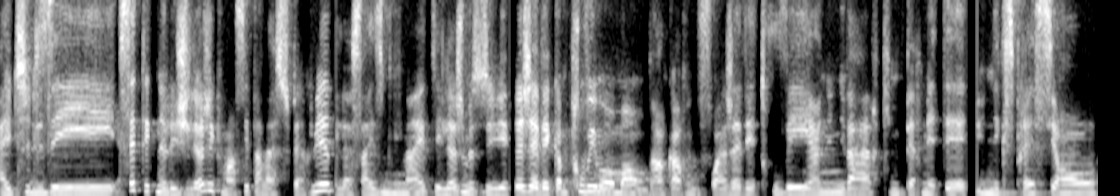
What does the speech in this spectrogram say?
à utiliser cette technologie-là. J'ai commencé par la Super 8, le 16 mm, et là je me suis, là j'avais comme trouvé mon monde encore une fois. J'avais trouvé un univers qui me permettait une expression.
